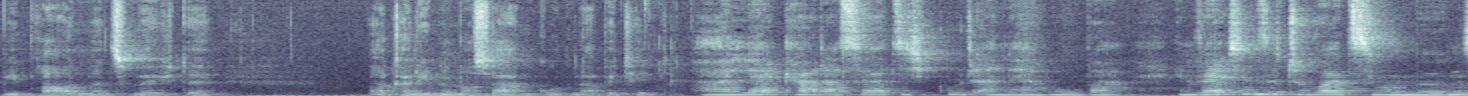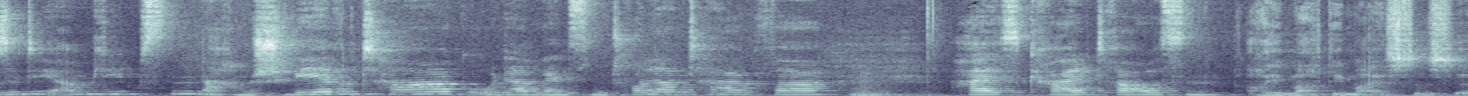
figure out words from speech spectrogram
wie braun man es möchte. Da kann ich nur noch sagen, guten Appetit. Oh, lecker, das hört sich gut an, Herr Huber. In welchen Situationen mögen Sie die am liebsten? Nach einem schweren Tag oder wenn es ein toller Tag war? Heiß, kalt draußen? Ach, ich mache die meistens äh,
